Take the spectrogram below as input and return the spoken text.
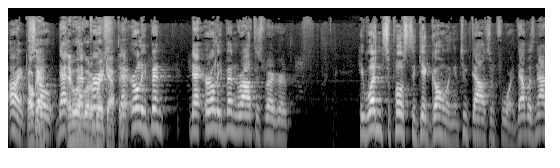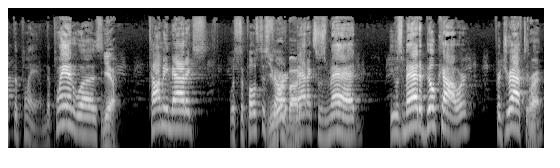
All right, Okay. so that, And we'll that go to break first- after that. early Ben, that early Ben Roethlisberger, he wasn't supposed to get going in 2004. That was not the plan. The plan was Yeah. Tommy Maddox was supposed to start. about it. Maddox was mad. He was mad at Bill Cowher for drafting Right. him.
